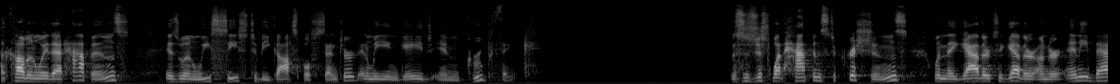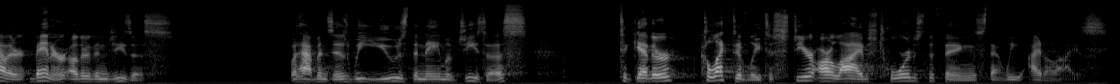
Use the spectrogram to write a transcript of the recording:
A common way that happens is when we cease to be gospel centered and we engage in groupthink. This is just what happens to Christians when they gather together under any banner, banner other than Jesus. What happens is we use the name of Jesus together collectively to steer our lives towards the things that we idolize.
